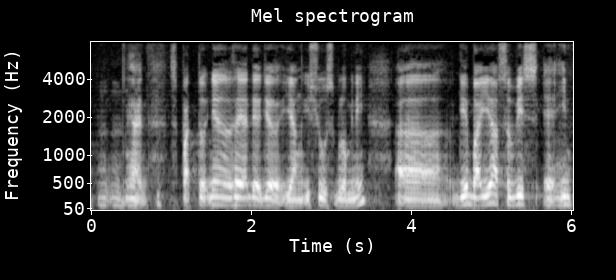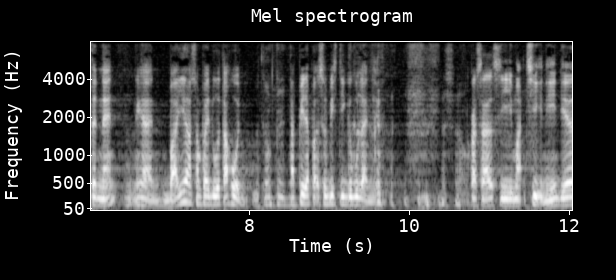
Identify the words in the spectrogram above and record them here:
Mm-hmm. kan? Sepatutnya saya ada je yang isu sebelum ini. Uh, dia bayar servis uh, internet mm-hmm. kan? Bayar sampai 2 tahun. Betul. Tapi dapat servis 3 bulan je. Pasal si makcik ni dia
